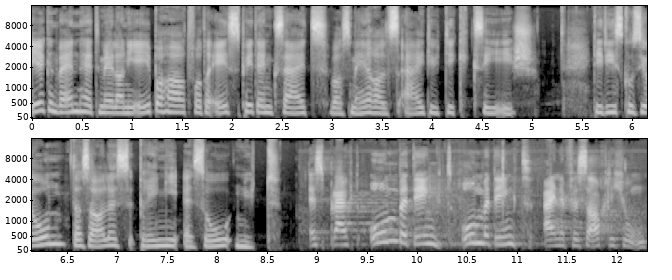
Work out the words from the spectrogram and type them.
Irgendwann hat Melanie Eberhardt von der SP dann gesagt, was mehr als eindeutig war. Die Diskussion, das alles bringe so nichts. Es braucht unbedingt, unbedingt eine Versachlichung.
